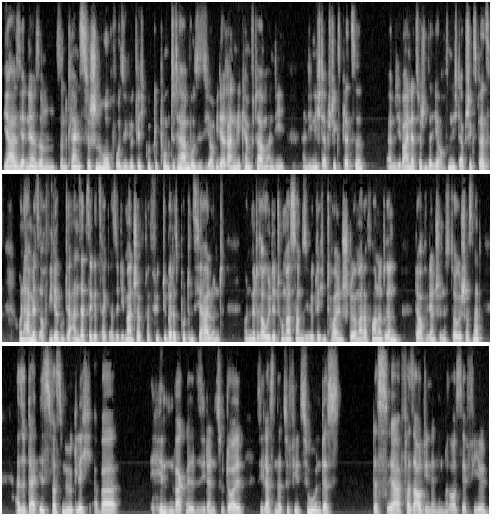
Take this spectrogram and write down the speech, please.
ja, sie hatten ja so ein, so ein kleines Zwischenhoch, wo sie wirklich gut gepunktet haben, wo sie sich auch wieder rangekämpft haben an die, an die Nicht-Abstiegsplätze. Ähm, sie waren in der Zwischenzeit ja auch auf dem Nicht-Abstiegsplatz und haben jetzt auch wieder gute Ansätze gezeigt. Also die Mannschaft verfügt über das Potenzial und, und mit Raúl de Thomas haben sie wirklich einen tollen Stürmer da vorne drin, der auch wieder ein schönes Tor geschossen hat. Also da ist was möglich, aber hinten wackeln sie dann zu doll. sie lassen da zu viel zu und das, das ja, versaut ihnen dann hinten raus sehr viel.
